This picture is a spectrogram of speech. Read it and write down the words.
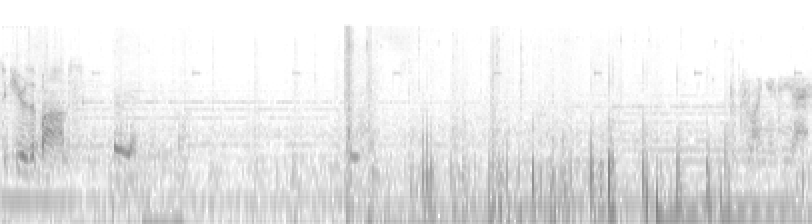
Secure the bombs. Deploying ADS.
